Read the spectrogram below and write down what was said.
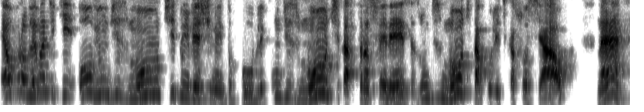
é o problema de que houve um desmonte do investimento público, um desmonte das transferências, um desmonte da política social, né?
